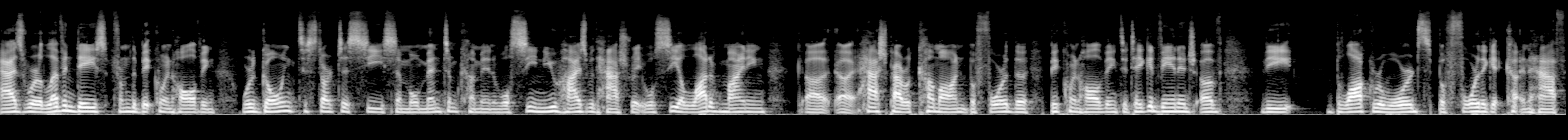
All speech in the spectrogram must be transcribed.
as we're 11 days from the Bitcoin halving, we're going to start to see some momentum come in. We'll see new highs with hash rate. We'll see a lot of mining uh, uh, hash power come on before the Bitcoin halving to take advantage of the block rewards before they get cut in half.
